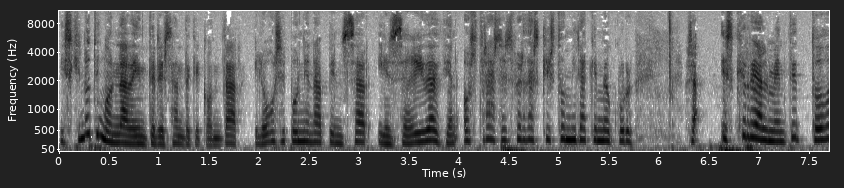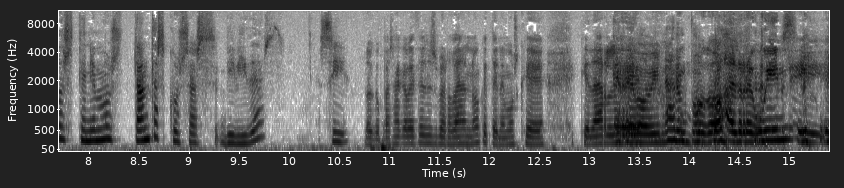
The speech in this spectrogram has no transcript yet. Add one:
es que no tengo nada interesante que contar. Y luego se ponían a pensar y enseguida decían, ostras, es verdad, es que esto mira que me ocurre. O sea, es que realmente todos tenemos tantas cosas vividas Sí, lo que pasa que a veces es verdad, ¿no? Que tenemos que, que darle Que rebobinar un poco al rewind Sí. y,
